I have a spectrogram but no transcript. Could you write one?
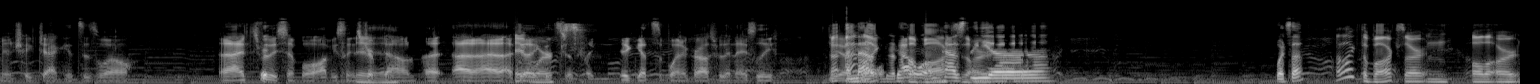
Moonshake jackets as well. Uh, it's really simple, obviously, and stripped Yeah. down, but I, I, I feel It like works. it's just like it gets the point across really nicely. I- Yeah. And that, like that the one has art. the uh What's that? I like the box art and all the art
